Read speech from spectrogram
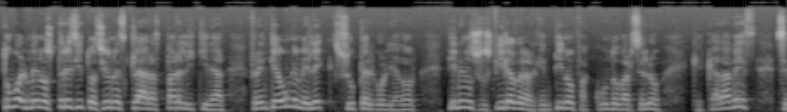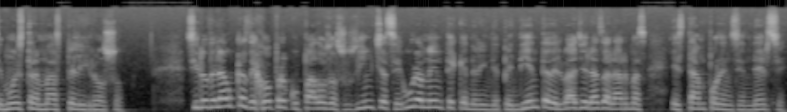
Tuvo al menos tres situaciones claras para liquidar frente a un Emelec super goleador. Tienen sus filas del argentino Facundo Barceló, que cada vez se muestra más peligroso. Si lo del Aucas dejó preocupados a sus hinchas, seguramente que en el Independiente del Valle las alarmas están por encenderse.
